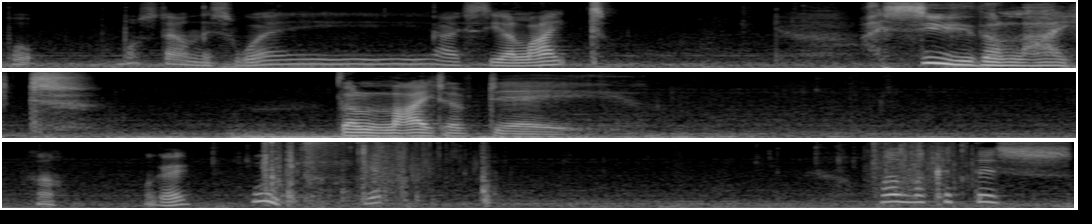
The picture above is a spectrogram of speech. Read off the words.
But what's down this way? I see a light. I see the light. The light of day. Huh. Okay. Ooh. Yep. Well, look at this.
